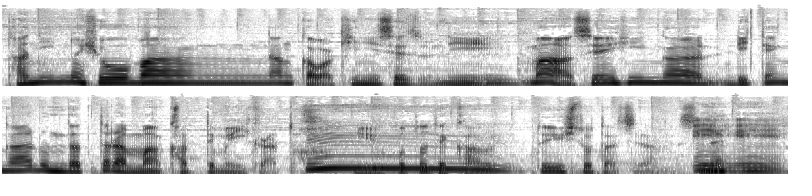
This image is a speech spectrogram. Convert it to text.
他人の評判なんかは気にせずに、うん、まあ製品が利点があるんだったらまあ買ってもいいかということで買うという人たちなんですね。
